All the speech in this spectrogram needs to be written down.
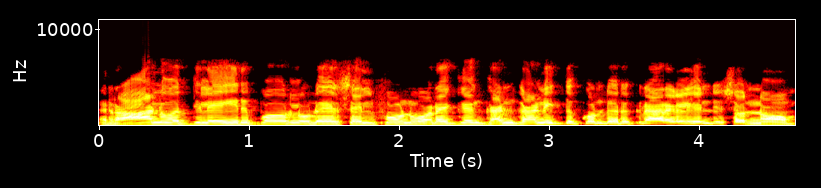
இராணுவத்திலே இருப்பவர்களுடைய செல்போன் வரைக்கும் கண்காணித்து கொண்டிருக்கிறார்கள் என்று சொன்னோம்.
